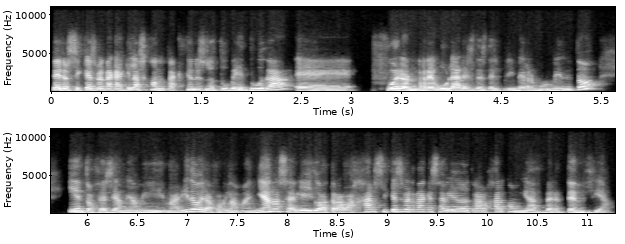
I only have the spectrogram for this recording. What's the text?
pero sí que es verdad que aquí las contracciones, no tuve duda, eh, fueron regulares desde el primer momento y entonces llamé a mi marido, era por la mañana, se había ido a trabajar, sí que es verdad que se había ido a trabajar con mi advertencia.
